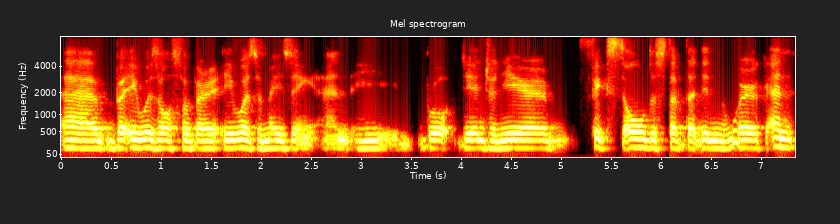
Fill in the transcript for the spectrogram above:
Uh, but it was also very, it was amazing, and he brought the engineer, fixed all the stuff that didn't work, and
